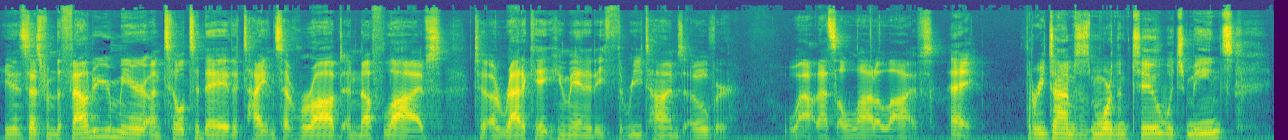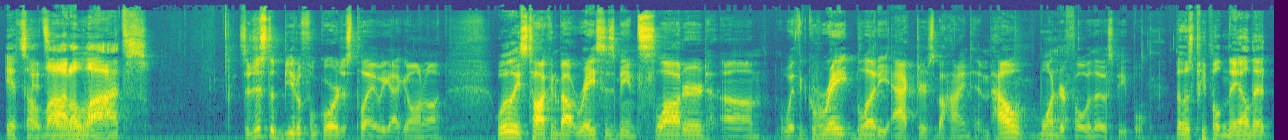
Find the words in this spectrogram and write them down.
He then says, From the founder Ymir until today, the Titans have robbed enough lives to eradicate humanity three times over. Wow, that's a lot of lives. Hey, three times is more than two, which means it's a It's a lot of lot. lives. So just a beautiful, gorgeous play we got going on. Willie's talking about races being slaughtered um, with great bloody actors behind him. How wonderful were those people? Those people nailed it.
